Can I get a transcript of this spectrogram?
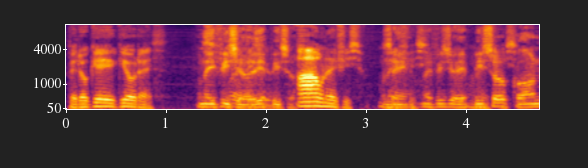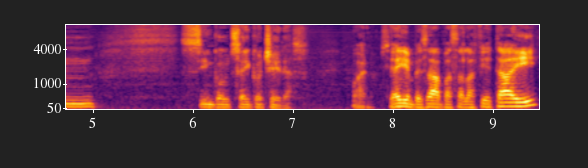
¿Pero qué, qué obra es? un edificio de 10 edificio. pisos. Ah, un edificio. Un Sí, edificio. un edificio de 10 Un pisos edificio. con 5 o 6 cocheras. Bueno, si alguien empezaba a pasar la fiesta ahí,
